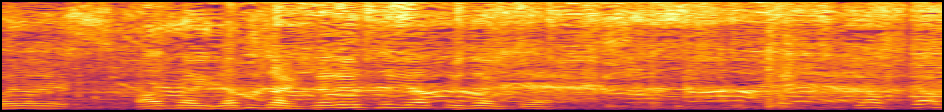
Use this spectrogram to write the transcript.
Böyle Allah yatacak. Şerefsiz yatmayacak ya. Yat yat.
